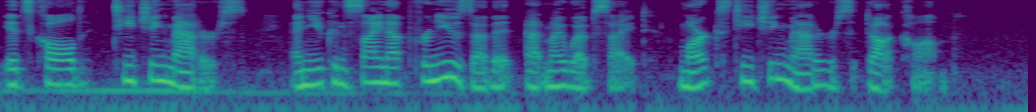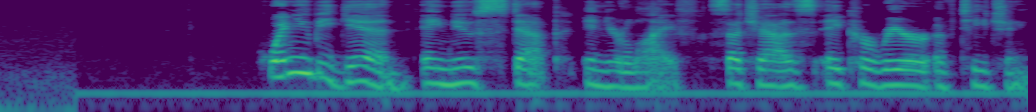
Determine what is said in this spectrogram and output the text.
It's called Teaching Matters, and you can sign up for news of it at my website, marksteachingmatters.com. When you begin a new step in your life, such as a career of teaching,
